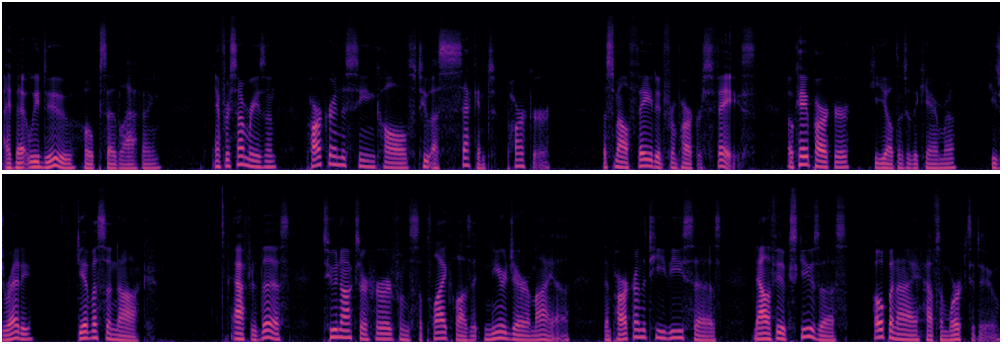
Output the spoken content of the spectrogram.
I bet we do, Hope said, laughing. And for some reason, Parker in the scene calls to a second Parker. The smile faded from Parker's face. Okay, Parker, he yelled into the camera. He's ready. Give us a knock. After this, two knocks are heard from the supply closet near Jeremiah. Then Parker on the TV says, Now, if you'll excuse us, Hope and I have some work to do.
